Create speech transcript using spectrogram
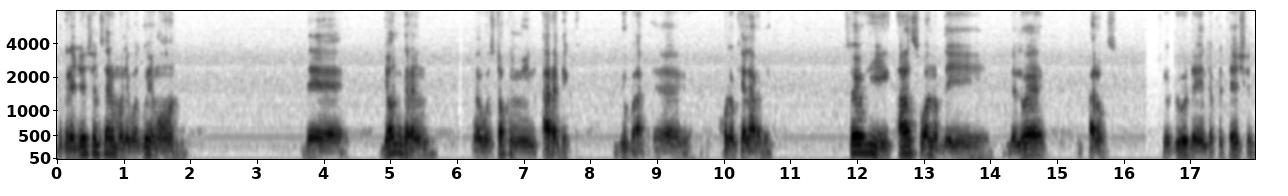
the graduation ceremony was going on, the John Garang uh, was talking in Arabic, uh, colloquial Arabic. So he asked one of the the Nuer fellows to do the interpretation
